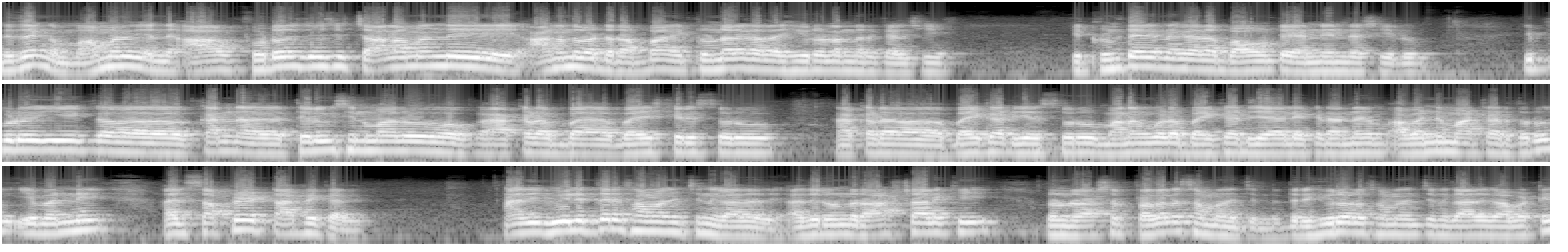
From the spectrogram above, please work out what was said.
నిజంగా మామూలుగా ఆ ఫొటోస్ చూసి చాలామంది ఆనందపడ్డారు. అబ్బా ఇట్లున్నారు కదా హీరోలందరూ కలిసి. ఇట్లుంటే కదా బాగుంటాయి అన్ని ఇండస్ట్రీలు. ఇప్పుడు ఈ క- కన్న తెలుగు సినిమాలు అక్కడ బహిష్కరిస్తారు అక్కడ బైకాట్ చేస్తారు మనం కూడా బైకాట్ చేయాలి ఇక్కడ అవన్నీ మాట్లాడతారు. ఇవన్నీ అది సపరేట్ టాపిక్ అది. అది వీళ్ళిద్దరికి సంబంధించింది కాదు అది. అది రెండు రాష్ట్రాలకి రెండు రాష్ట్రాల ప్రజలకు సంబంధించింది. ఇద్దరు హీరోలకు సంబంధించింది కాదు కాబట్టి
